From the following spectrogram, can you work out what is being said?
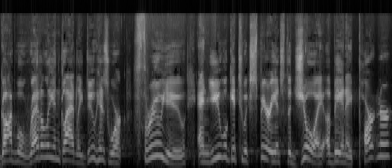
God will readily and gladly do his work through you, and you will get to experience the joy of being a partner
